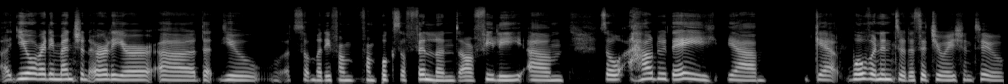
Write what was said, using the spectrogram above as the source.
uh, you already mentioned earlier uh, that you somebody from from Books of Finland or Fili. Um, so how do they yeah get woven into the situation too?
